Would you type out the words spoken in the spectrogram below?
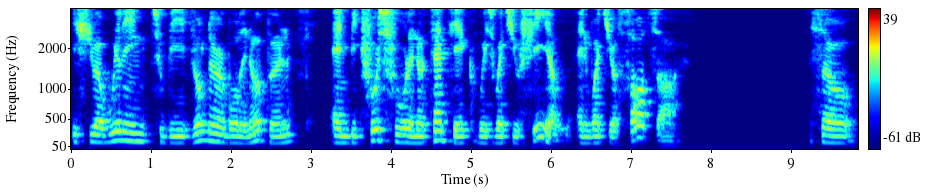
if you are willing to be vulnerable and open and be truthful and authentic with what you feel and what your thoughts are. So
